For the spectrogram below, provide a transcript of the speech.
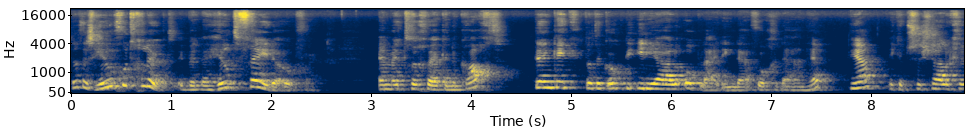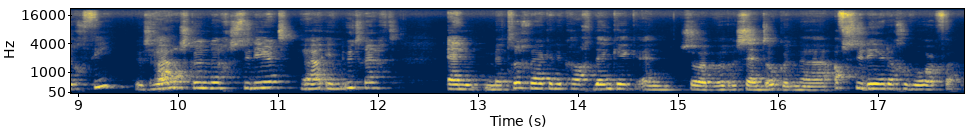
Dat is heel goed gelukt. Ik ben er heel tevreden over. En met terugwerkende kracht denk ik dat ik ook de ideale opleiding daarvoor gedaan heb. Ja? Ik heb sociale geografie, dus ja. gestudeerd ja. in Utrecht. En met terugwerkende kracht denk ik, en zo hebben we recent ook een uh, afstudeerder geworven,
